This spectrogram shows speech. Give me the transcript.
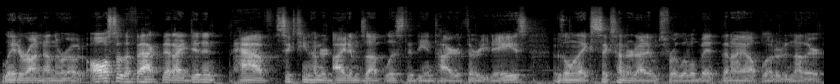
later on down the road. Also, the fact that I didn't have 1,600 items up listed the entire 30 days. Was only like 600 items for a little bit. Then I uploaded another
